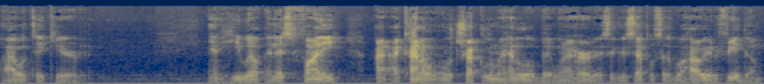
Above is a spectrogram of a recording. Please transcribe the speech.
I will take care of it, and he will. And it's funny. I, I kind of chuckle in my head a little bit when I heard it. It's like the disciple says, "Well, how are we going to feed them?"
